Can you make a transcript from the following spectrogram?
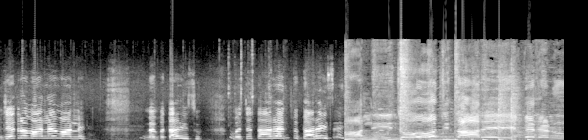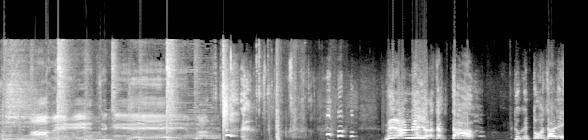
जेतरा मारना है मार ले। मैं बता रही हूँ बच्चा तारा है तो तारा ही से। आली जो चितारे बेरणू आवे जगे मारो। मेरा नहीं हो सकता क्योंकि तू साली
